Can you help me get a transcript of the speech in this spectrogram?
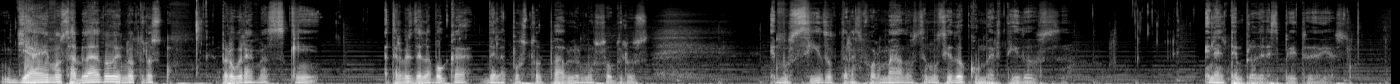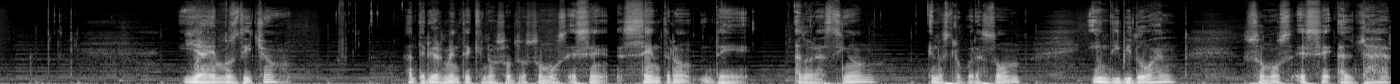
Ya hemos hablado en otros programas que a través de la boca del apóstol Pablo nosotros hemos sido transformados, hemos sido convertidos en el templo del Espíritu de Dios. Ya hemos dicho anteriormente que nosotros somos ese centro de adoración en nuestro corazón individual, somos ese altar,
